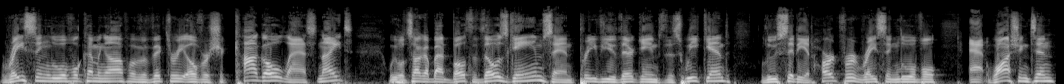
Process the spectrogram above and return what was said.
Racing Louisville coming off of a victory over Chicago last night. We will talk about both of those games and preview their games this weekend. Lou City at Hartford, Racing Louisville at Washington.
